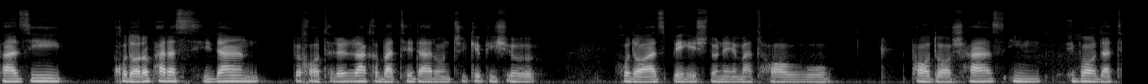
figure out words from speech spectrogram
بعضی خدا را پرستیدن به خاطر رقبت در آنچه که پیش خدا از بهشت و نعمت ها و پاداش هست. این عبادت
